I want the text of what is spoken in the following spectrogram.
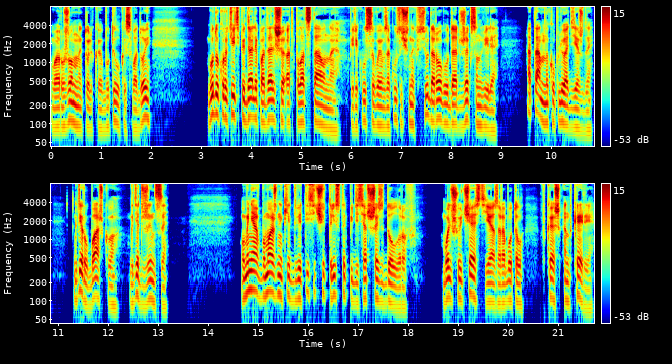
вооруженный только бутылкой с водой, буду крутить педали подальше от Платстауна, перекусывая в закусочных всю дорогу до Джексонвилля, а там накуплю одежды, где рубашку, где джинсы. У меня в бумажнике 2356 долларов. Большую часть я заработал в кэш энд кэрри,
